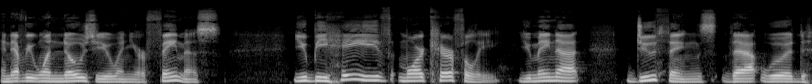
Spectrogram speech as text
and everyone knows you and you're famous, you behave more carefully. You may not do things that would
